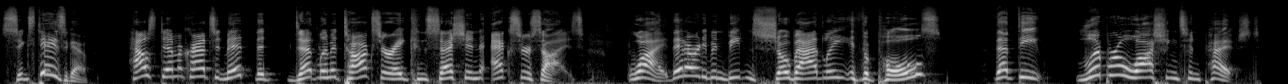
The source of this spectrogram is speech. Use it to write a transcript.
six days ago House Democrats admit that debt limit talks are a concession exercise. Why? They'd already been beaten so badly in the polls that the liberal Washington Post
